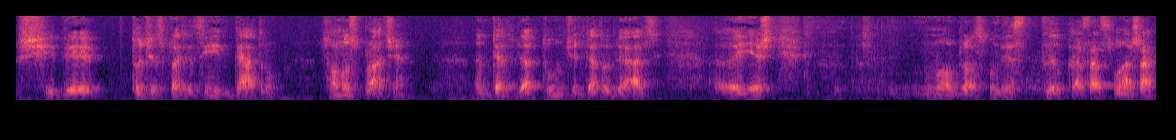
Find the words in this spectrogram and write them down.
și de tot ce îți place ție în teatru sau nu-ți place, în teatru de atunci, în teatru de azi, uh, ești nu vreau să spun de stâlp, că asta spun așa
